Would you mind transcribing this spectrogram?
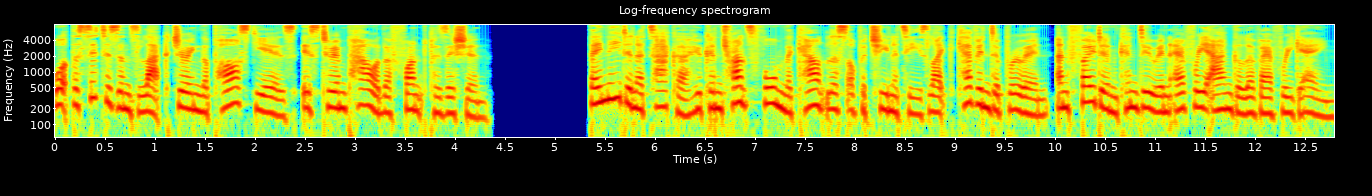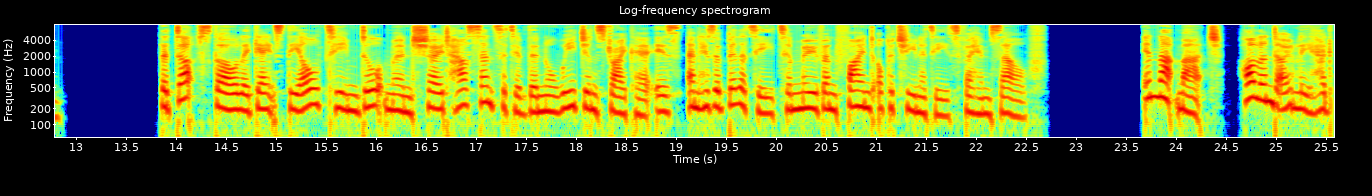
What the citizens lack during the past years is to empower the front position. They need an attacker who can transform the countless opportunities like Kevin De Bruyne and Foden can do in every angle of every game. The Dutch goal against the old team Dortmund showed how sensitive the Norwegian striker is and his ability to move and find opportunities for himself. In that match, Haaland only had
